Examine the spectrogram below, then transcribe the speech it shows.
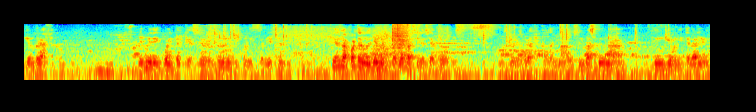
guion gráfico y me di cuenta que se relaciona mucho con la historia. Y es la parte donde yo me explayaba, así hacía todos los gráficos animados en base de, una, de un guion literario.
